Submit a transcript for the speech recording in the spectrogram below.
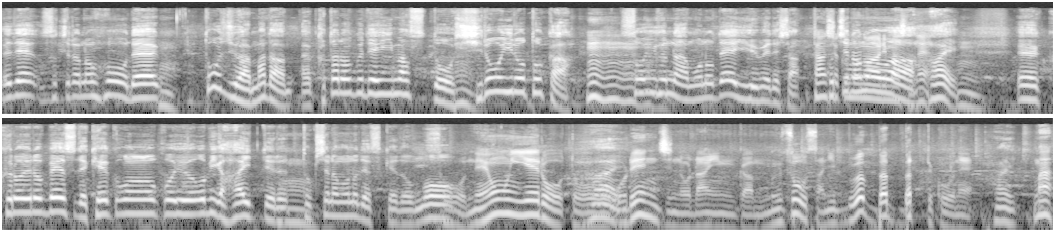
それでそちらの方で、うん。当時はまだえカタログで言いますと、白色とか、うんうんんそういうふうなもので有名でした。単こちらの色ものありましたね。はい、うん。えー黒色ベースで蛍光のこういう帯が入っているうん。特殊なものですけども、そうネオンイエローはい。とオレンジのラインが無造作にブワッバッバッってこうね。はい、まあ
